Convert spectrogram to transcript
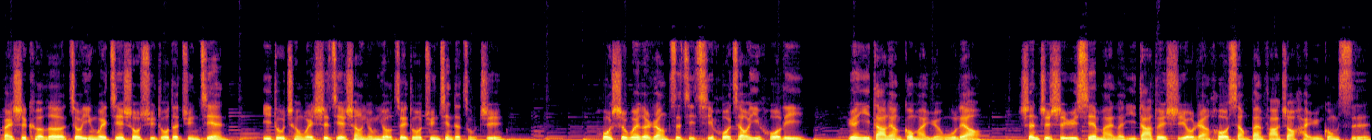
百事可乐就因为接手许多的军舰，一度成为世界上拥有最多军舰的组织。或是为了让自己期货交易获利，愿意大量购买原物料，甚至是预先买了一大堆石油，然后想办法找海运公司，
